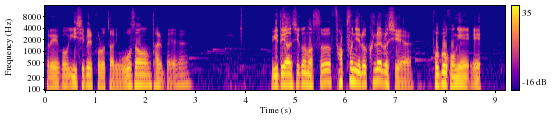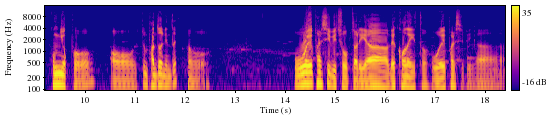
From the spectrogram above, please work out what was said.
그리고 21%짜리 5성 달벨, 위대한 시그너스 파푸니르 클레르시엘 보보공의 예, 06포 어 좀 반전인데? 어 5에 82 주업짜리 야 메커네이터 5에 82야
